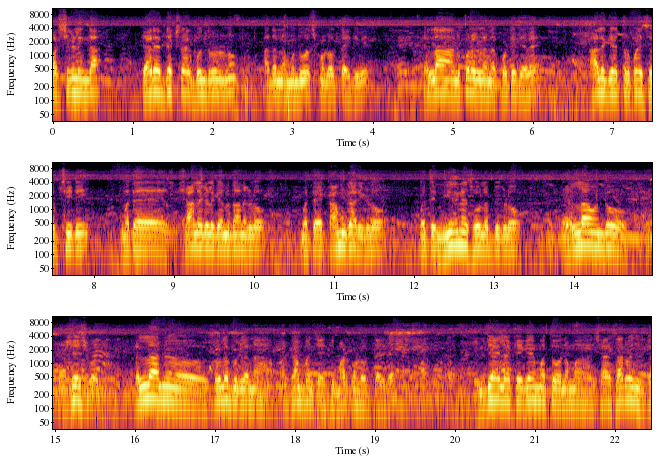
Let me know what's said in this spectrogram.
ವರ್ಷಗಳಿಂದ ಯಾರೇ ಅಧ್ಯಕ್ಷರಾಗಿ ಬಂದ್ರೂ ಅದನ್ನು ಮುಂದುವರಿಸ್ಕೊಂಡು ಹೋಗ್ತಾ ಇದ್ದೀವಿ. ಎಲ್ಲ ಅನುಕೂಲಗಳನ್ನು ಕೊಟ್ಟಿದ್ದೇವೆ. ಹಾಲಿಗೆ ಹತ್ತು ರೂಪಾಯಿ ಸಬ್ಸಿಡಿ, ಮತ್ತು ಶಾಲೆಗಳಿಗೆ ಅನುದಾನಗಳು ಮತ್ತು ಕಾಮಗಾರಿಗಳು, ಮತ್ತು ನೀರಿನ ಸೌಲಭ್ಯಗಳು, ಎಲ್ಲ ಒಂದು ವಿಶೇಷವಾಗಿ ಎಲ್ಲ ಸೌಲಭ್ಯಗಳನ್ನು ಗ್ರಾಮ ಪಂಚಾಯಿತಿ ಮಾಡ್ಕೊಂಡು ಹೋಗ್ತಾ ಇದೆ. ವಿದ್ಯಾ ಇಲಾಖೆಗೆ ಮತ್ತು ನಮ್ಮ ಸಾರ್ವಜನಿಕ,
